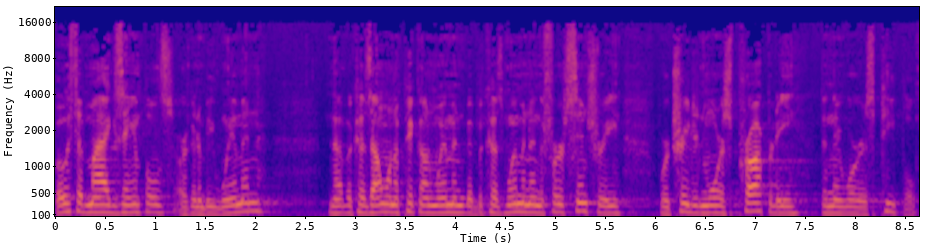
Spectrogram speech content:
both of my examples are going to be women, not because I want to pick on women, but because women in the first century were treated more as property than they were as people.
